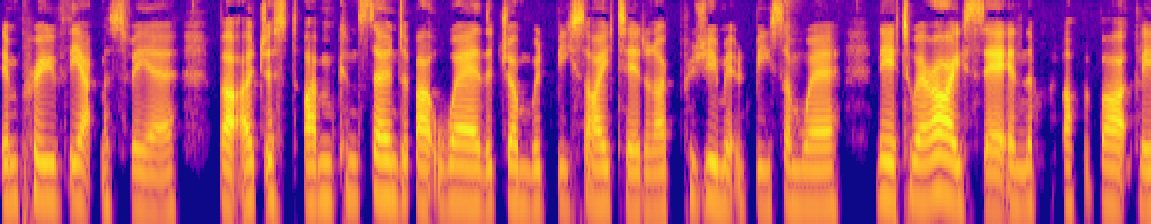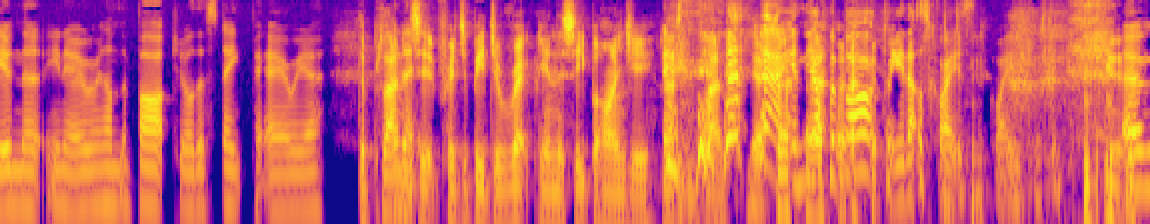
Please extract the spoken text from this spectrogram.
improve the atmosphere. But I just I'm concerned about where the drum would be sited, and I presume it would be somewhere near to where I sit in the upper Barclay, in the you know around the Barclay or the Snake Pit area. The plan and is it, it for it to be directly in the seat behind you. That's the plan. yeah, in the upper Barclay. That's quite quite interesting. Um,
